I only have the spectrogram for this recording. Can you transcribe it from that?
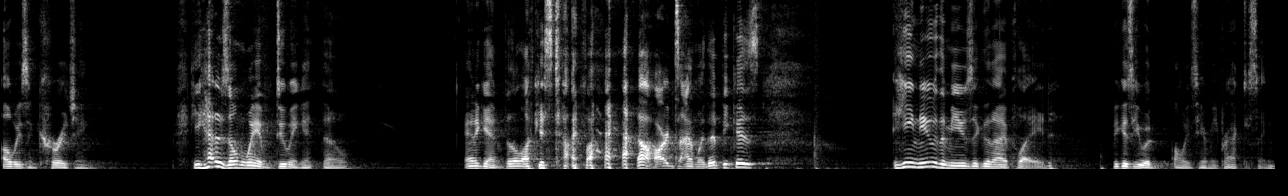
always encouraging. He had his own way of doing it, though. And again, for the longest time, I had a hard time with it because he knew the music that I played because he would always hear me practicing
